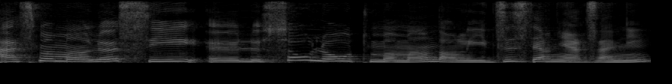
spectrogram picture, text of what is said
à ce moment-là, c'est euh, le seul autre moment dans les dix dernières années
